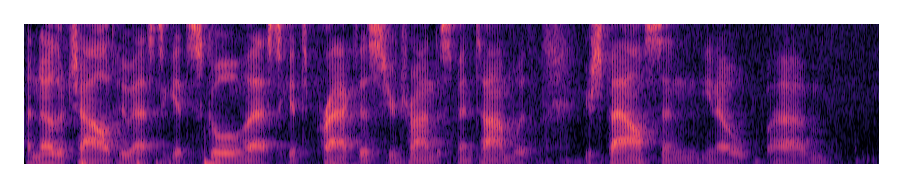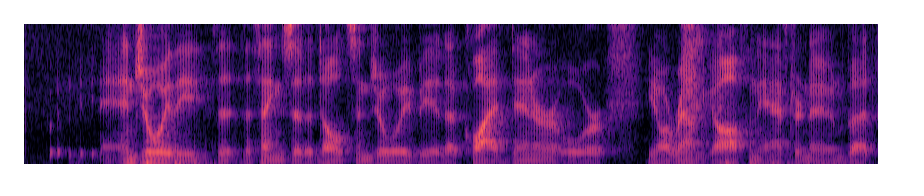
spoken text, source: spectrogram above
another child who has to get to school, who has to get to practice. You're trying to spend time with your spouse, and you know. Um, enjoy the, the, the things that adults enjoy, be it a quiet dinner or you know a round of golf in the afternoon. But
